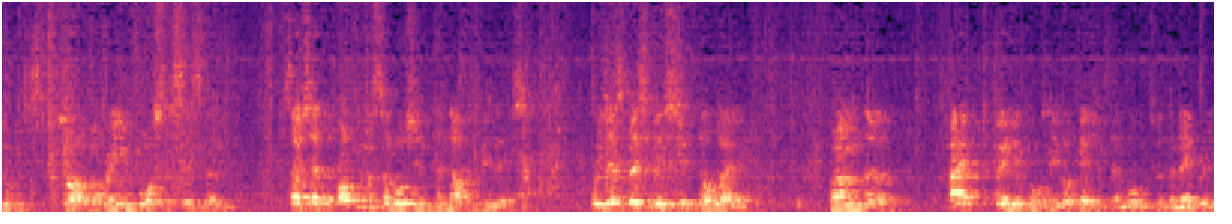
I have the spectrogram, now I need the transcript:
to sort of reinforce the system, such that the optimal solution turned out to be this. We just basically shift away from the high failure probability locations and move to the neighboring.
